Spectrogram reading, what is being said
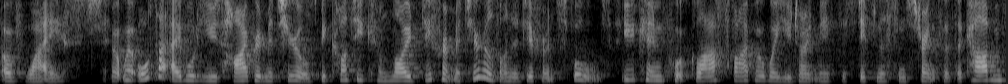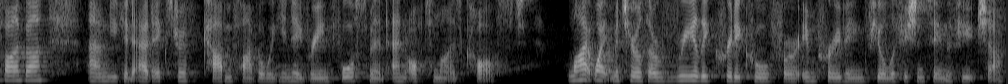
of waste, but we're also able to use hybrid materials because you can load different materials onto different spools. You can put glass fibre where you don't need the stiffness and strength of the carbon fibre, and you can add extra carbon fibre where you need reinforcement and optimise cost. Lightweight materials are really critical for improving fuel efficiency in the future.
